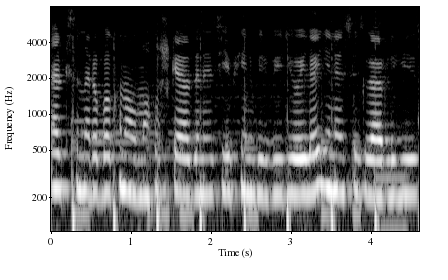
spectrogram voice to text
Herkese merhaba kanalıma hoş geldiniz. Yepyeni bir video ile yine sizlerleyiz.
